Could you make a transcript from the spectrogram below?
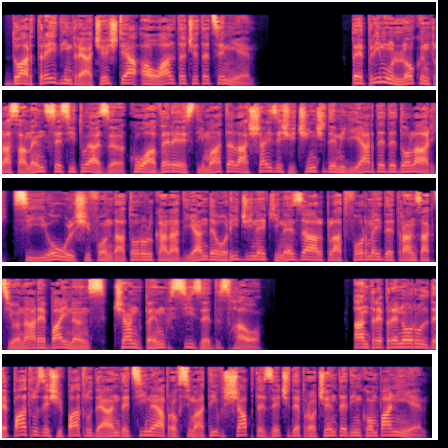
Doar trei dintre aceștia au o altă cetățenie. Pe primul loc în clasament se situează, cu o avere estimată la 65 de miliarde de dolari, CEO-ul și fondatorul canadian de origine chineză al platformei de tranzacționare Binance, Changpeng CZ Zhao. Antreprenorul de 44 de ani deține aproximativ 70% din companie.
